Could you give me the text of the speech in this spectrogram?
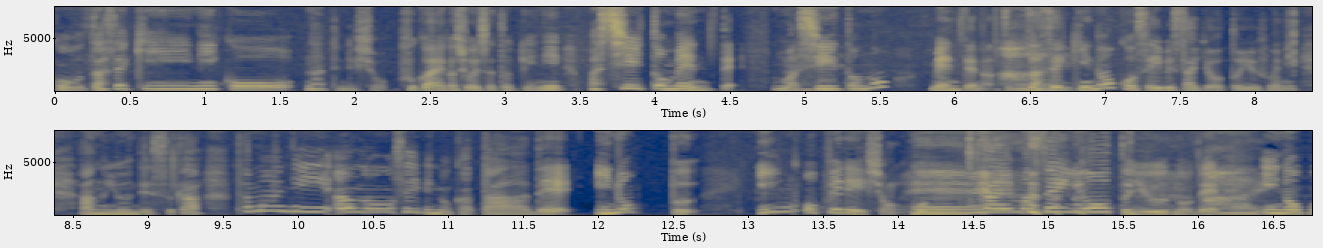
こう座席にこうなんて言うんでしょう不具合が生じた時に、まあ、シートメンテ、まあ、シートのメンテナンス、はい、座席のこう整備作業というふうにあの言うんですがたまにあの整備の方でイノップインオペレーション。使えませんよというので、はい、イノッ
